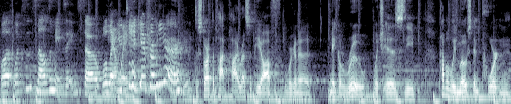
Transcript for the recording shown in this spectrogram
Well, it looks and smells amazing, so we'll let Can't you wait. take it from here. Thank you. To start the pot pie recipe off, we're gonna make a roux, which is the probably most important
